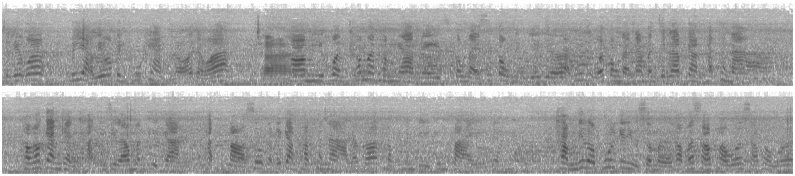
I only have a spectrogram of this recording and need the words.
จะเรียกว่าไม่อยากเรียกว่าเป็นคู่แข่งเนาะแต่ว่าใช่พอมีคนเข้ามาทำงานในตรงไหนสักตรงหนึ่งเยอะๆรู้สึกว่าตรงนั้นน่ะมันจะได้รับการพัฒนา คำว่าการแข่งขันจริงๆแล้วมันคือการต่อสู้กันด้วยการพัฒนาแล้วก็ทำให้มันดีขึ้นไปคำที่เราพูดกันอยู่เสมอคำว่า soft power soft power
